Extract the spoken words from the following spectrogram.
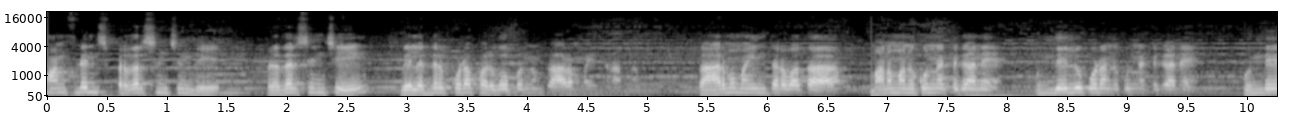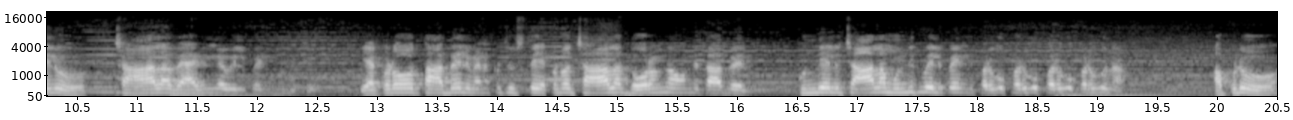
కాన్ఫిడెన్స్ ప్రదర్శించింది. ప్రదర్శించి వీళ్ళిద్దరు కూడా పరుగోపందం ప్రారంభమైంది నాన్న. ప్రారంభమైన తర్వాత మనం అనుకున్నట్టుగానే కుందేలు కూడా అనుకున్నట్టుగానే కుందేలు చాలా వేగంగా వెళ్ళిపోయింది. ఎక్కడో తాబేలు వెనక చూస్తే ఎక్కడో చాలా దూరంగా ఉంది తాబేలు. కుందేలు చాలా ముందుకు వెళ్ళిపోయింది. పరుగు పరుగు పరుగు పరుగున. అప్పుడు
